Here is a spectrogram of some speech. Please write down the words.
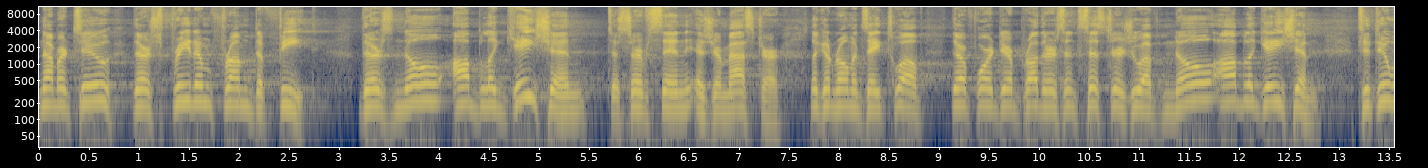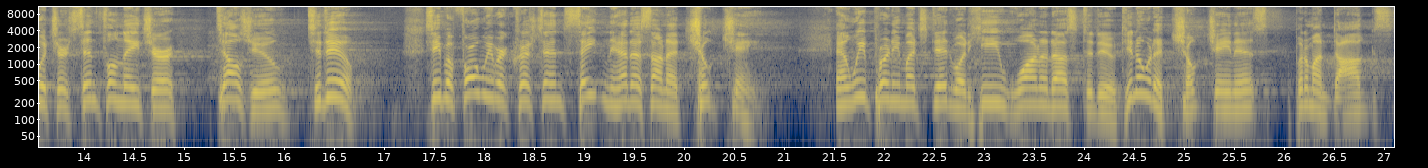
Number two, there's freedom from defeat. There's no obligation to serve sin as your master. Look at Romans 8 12. Therefore, dear brothers and sisters, you have no obligation to do what your sinful nature tells you to do. See, before we were Christians, Satan had us on a choke chain. And we pretty much did what he wanted us to do. Do you know what a choke chain is? Put them on dogs.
